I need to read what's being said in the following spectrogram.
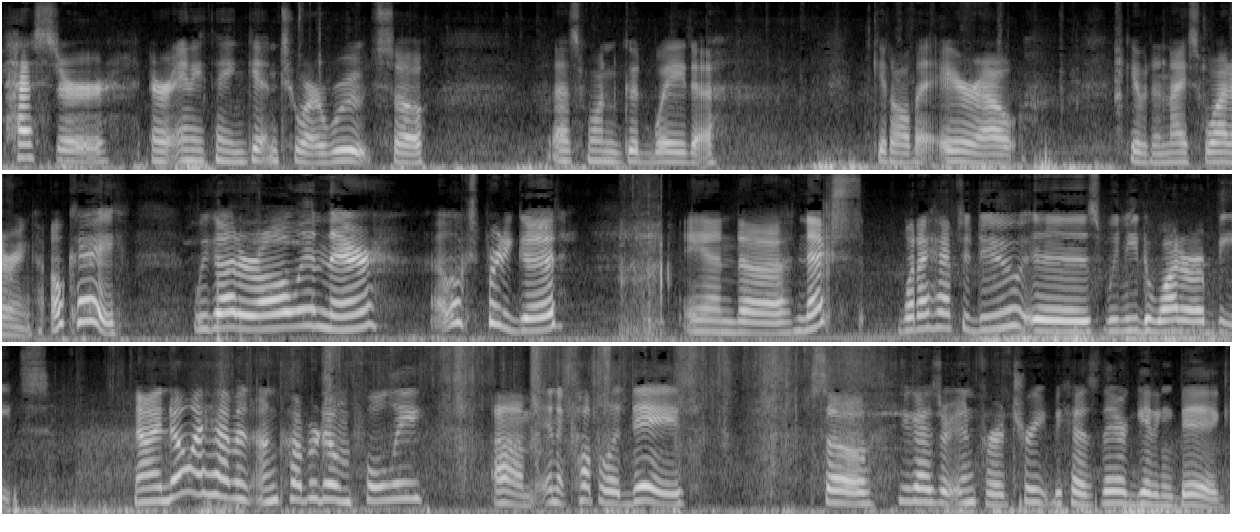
pest or, or anything getting to our roots. So that's one good way to get all the air out. Give it a nice watering. Okay, we got her all in there. That looks pretty good. And uh, next, what I have to do is we need to water our beets. Now I know I haven't uncovered them fully um, in a couple of days. So you guys are in for a treat because they're getting big.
